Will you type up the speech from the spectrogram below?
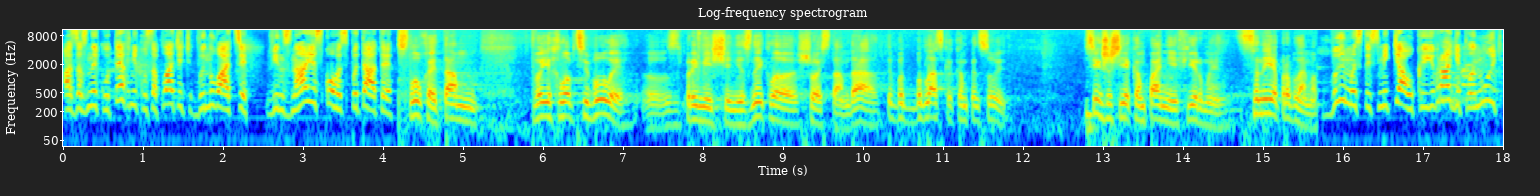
А за зниклу техніку заплатять винуватці. Він знає, з кого спитати. Слухай, там твої хлопці були в приміщенні, зникло щось там. Да? Ти, будь, будь ласка, компенсуй. Всіх же ж є компанії, фірми. Це не є проблема. Вимести сміття у Київраді планують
